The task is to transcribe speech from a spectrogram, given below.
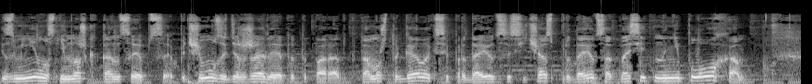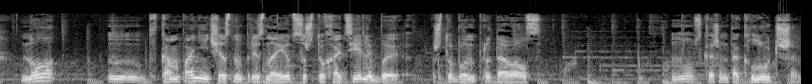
изменилась немножко концепция. Почему задержали этот аппарат? Потому что Galaxy продается сейчас, продается относительно неплохо, но в компании честно признаются, что хотели бы, чтобы он продавался, ну, скажем так, лучше.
